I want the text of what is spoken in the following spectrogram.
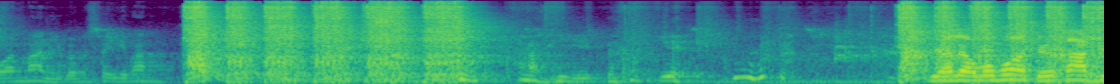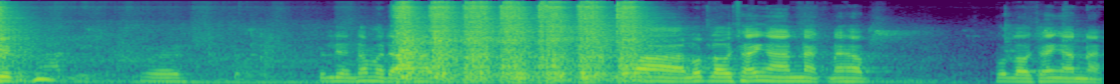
ก้อนมานี่ไปสี่พันอันนี้อีกเยอะเสียแล้วพ่อพ่อเจอคาดอีกเออเป็นเรื่องธรรมดาครับ เพราะว่ารถเราใช้งานหนักนะครับ รถเราใช้งานหนัก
